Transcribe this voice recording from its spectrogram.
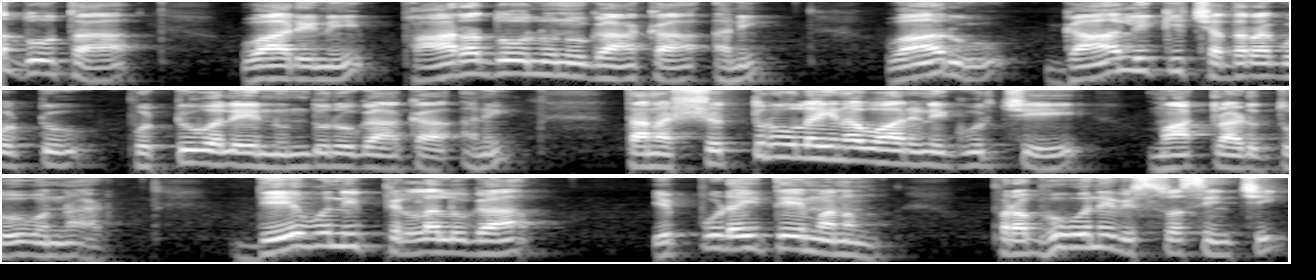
దూత వారిని పారదోలునుగాక అని వారు గాలికి చెదరగొట్టు పొట్టువలే నుందురుగాక అని తన శత్రువులైన వారిని గూర్చి మాట్లాడుతూ ఉన్నాడు. దేవుని పిల్లలుగా ఎప్పుడైతే మనం ప్రభువుని విశ్వసించి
